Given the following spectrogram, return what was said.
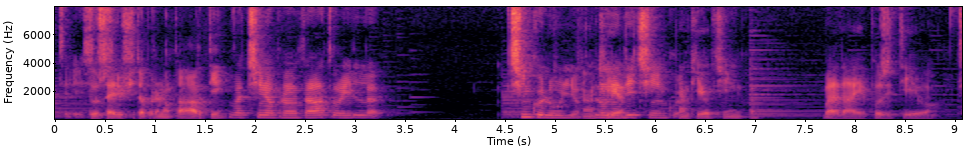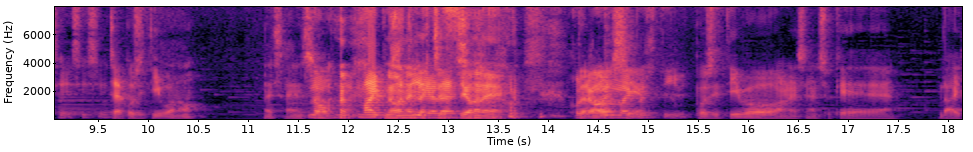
Sì, sì, Tu sei riuscito a prenotarti? Vaccino prenotato il 5 luglio, Anch'io. lunedì 5. Anch'io il 5. Beh, dai, positivo. Sì, sì, sì. Cioè, positivo no? Nel senso... no, mai positivi non nell'eccezione. adesso. Col però covid mai sì. positivi. Positivo nel senso che, dai,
